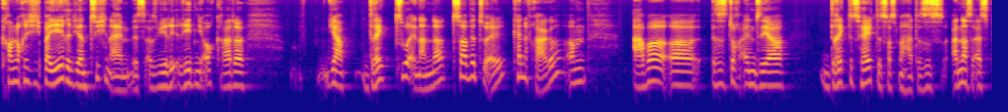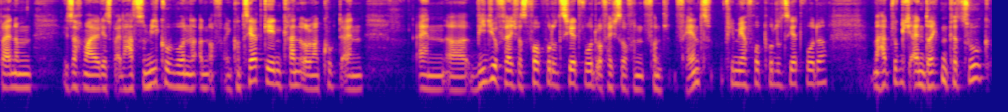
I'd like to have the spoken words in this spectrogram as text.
kaum noch richtig Barriere, die dann zwischen einem ist. Also wir re- reden ja auch gerade ja direkt zueinander, zwar virtuell, keine Frage, ähm, aber äh, es ist doch ein sehr direktes Verhältnis, was man hat. Das ist anders als bei einem, ich sag mal, jetzt bei einer Hatsune Miku, wo man auf ein Konzert gehen kann oder man guckt ein, ein äh, Video vielleicht, was vorproduziert wurde oder vielleicht so von, von Fans viel mehr vorproduziert wurde. Man hat wirklich einen direkten Bezug,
